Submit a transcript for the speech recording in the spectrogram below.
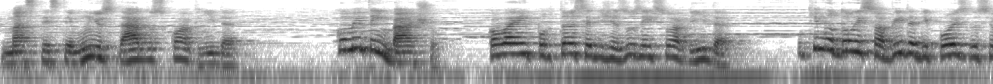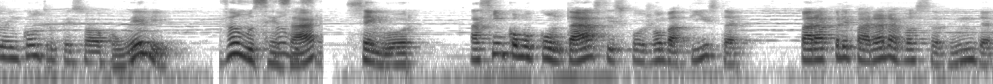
mas testemunhos dados com a vida. Comenta embaixo qual é a importância de Jesus em sua vida o que mudou em sua vida depois do seu encontro pessoal com Ele? Vamos rezar? Senhor, assim como contastes com João Batista para preparar a vossa vinda,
